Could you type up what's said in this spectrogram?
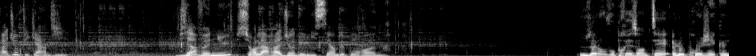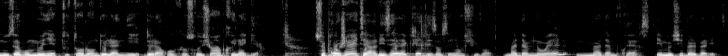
Radio Picardie. Bienvenue sur la radio des lycéens de Péronne. Nous allons vous présenter le projet que nous avons mené tout au long de l'année de la reconstruction après la guerre. Ce projet a été réalisé avec l'aide des enseignants suivants, Madame Noël, Madame Frères et Monsieur Belvalette.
